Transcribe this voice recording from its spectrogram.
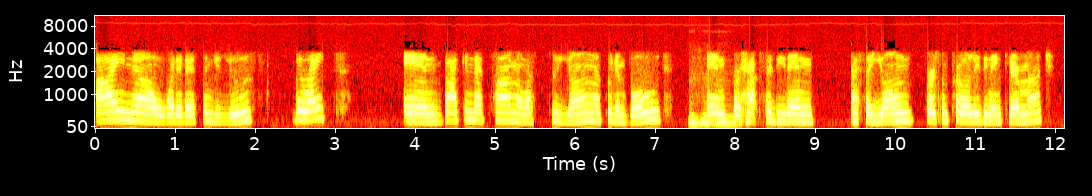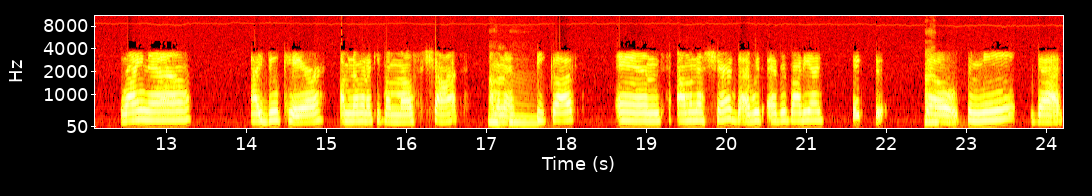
I know what it is when you lose the right. And back in that time, I was too young. I couldn't vote. Mm-hmm. And perhaps I didn't, as a young person, probably didn't care much. Right now, I do care. I'm not going to keep my mouth shut. I'm mm-hmm. going to speak up. And I'm going to share that with everybody I speak to. So to me, that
